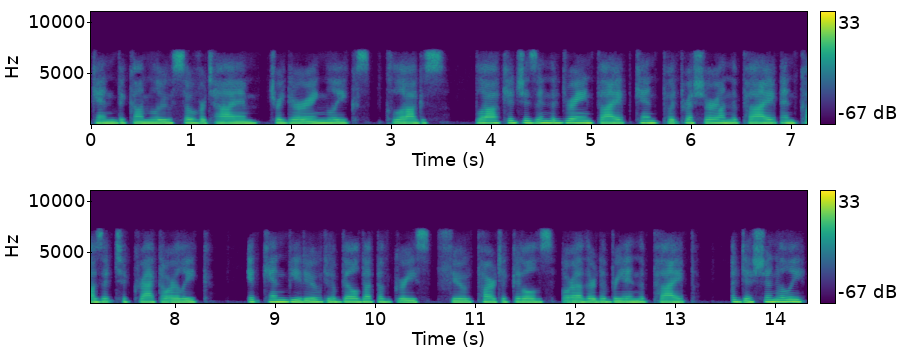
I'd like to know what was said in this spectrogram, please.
can become loose over time, triggering leaks, clogs. Blockages in the drain pipe can put pressure on the pipe and cause it to crack or leak. It can be due to buildup of grease, food particles, or other debris in the pipe. Additionally,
